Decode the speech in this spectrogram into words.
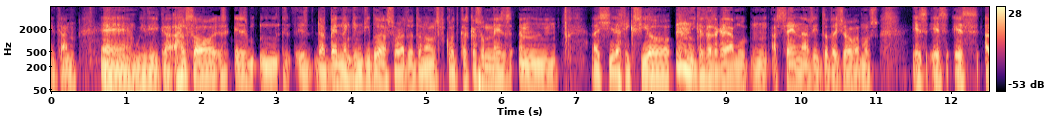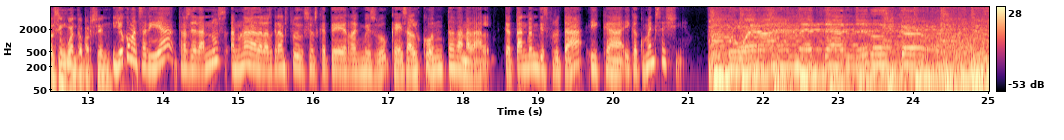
i tant. Eh, vull dir que el so és, és, és, depèn de quin tipus de, sobretot en els podcasts que són més mm, així de ficció i que es recrea mm, escenes i tot això, vamos, és, és, és el 50%. Jo començaria traslladant-nos en una de les grans produccions que té RAC més 1, que és el conte de Nadal, que tant vam disfrutar i que, i que comença així. When I met that little girl, knew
